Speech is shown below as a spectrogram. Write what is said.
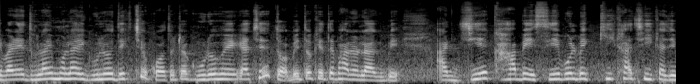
এবারে ধুলাই মোলাইগুলো দেখছ, কতটা গুঁড়ো হয়ে গেছে, তবে তো খেতে ভালো লাগবে। আর যে খাবে, সে বলবে, কী খাচ্ছি কী খাচ্ছি?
